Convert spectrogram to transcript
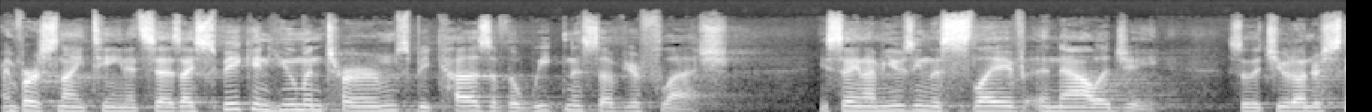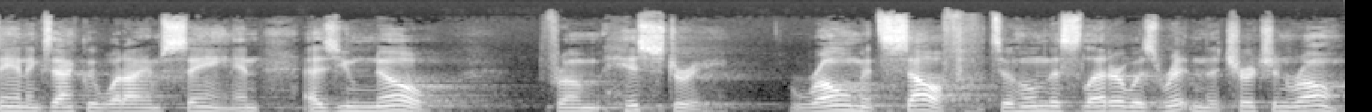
In verse 19, it says, I speak in human terms because of the weakness of your flesh. He's saying, I'm using the slave analogy so that you'd understand exactly what I am saying. And as you know from history, Rome itself, to whom this letter was written, the church in Rome,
